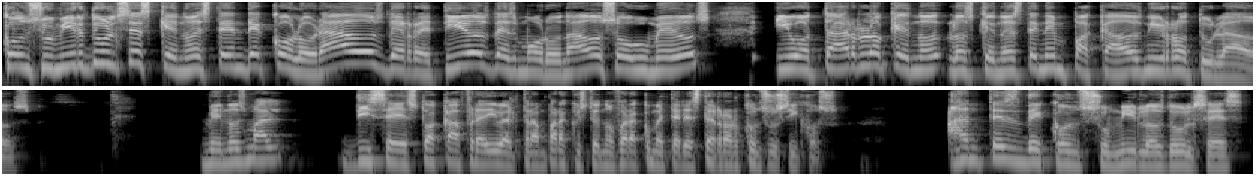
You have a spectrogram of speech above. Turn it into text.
consumir dulces que no estén decolorados, derretidos, desmoronados o húmedos y botar lo que no, los que no estén empacados ni rotulados. Menos mal dice esto acá Freddy Beltrán para que usted no fuera a cometer este error con sus hijos. Antes de consumir los dulces,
